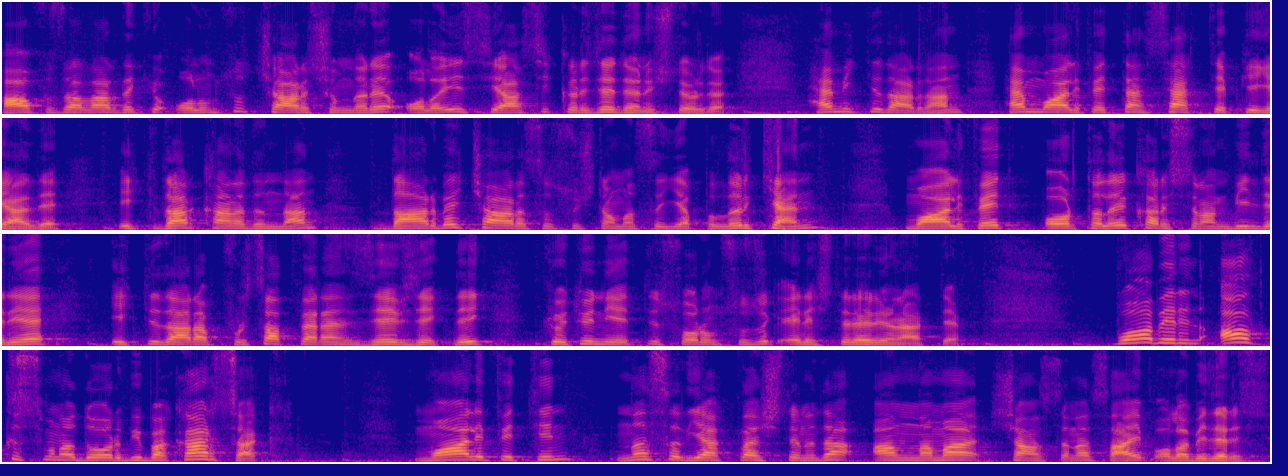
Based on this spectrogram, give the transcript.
hafızalardaki olumsuz çağrışımları olayı siyasi krize dönüştürdü. Hem iktidardan hem muhalefetten sert tepki geldi. İktidar kanadından darbe çağrısı suçlaması yapılırken Muhalefet ortalığı karıştıran bildiriye iktidara fırsat veren zevzeklik, kötü niyetli sorumsuzluk eleştirileri yöneltti. Bu haberin alt kısmına doğru bir bakarsak muhalefetin nasıl yaklaştığını da anlama şansına sahip olabiliriz.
